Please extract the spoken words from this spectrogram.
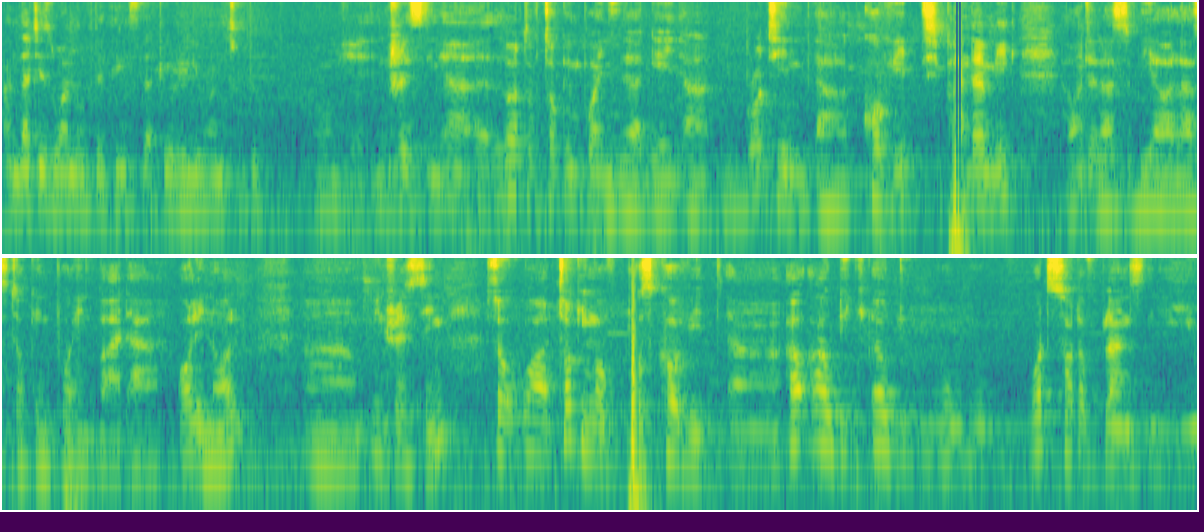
and that is one of the things that we really want to do. Okay, interesting. Uh, a lot of talking points there again. Uh, you brought in uh, COVID pandemic. I wanted us to be our last talking point, but uh, all in all, um, interesting. So, uh, talking of post-COVID, uh, how, how did how do, what sort of plans you,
